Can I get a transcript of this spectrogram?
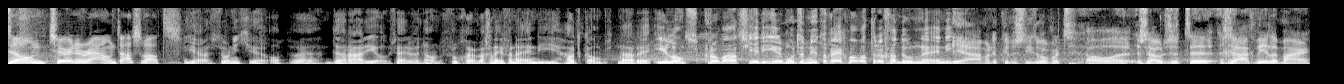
Don't turn around, als wat. Ja, zonnetje op uh, de radio, zeiden we dan vroeger. We gaan even naar Andy Houtkamp, naar uh, Ierlands-Kroatië. De Ieren moeten nu toch echt wel wat terug gaan doen, uh, Andy? Ja, maar dat kunnen ze niet, Robert. Al zouden ze het graag willen, maar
